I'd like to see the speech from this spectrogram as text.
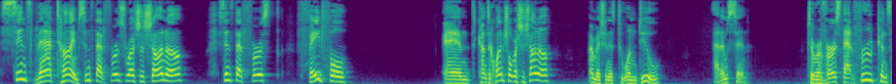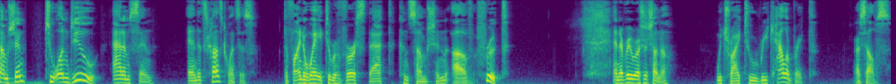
since that time, since that first Rosh Hashanah, since that first fateful and consequential Rosh Hashanah, our mission is to undo Adam's sin, to reverse that fruit consumption, to undo Adam's sin and its consequences, to find a way to reverse that consumption of fruit. And every Rosh Hashanah, we try to recalibrate ourselves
